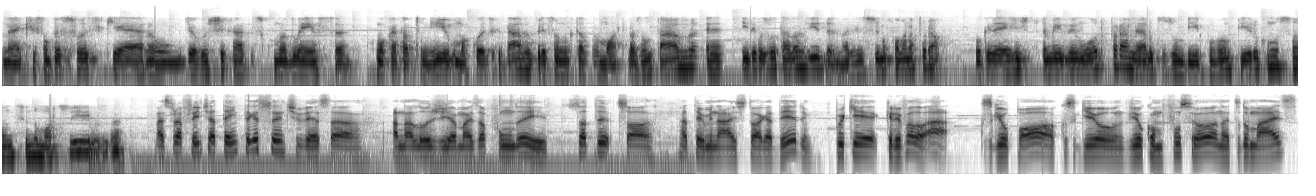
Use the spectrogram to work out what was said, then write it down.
né, que são pessoas que eram diagnosticadas com uma doença, como catatonia, alguma coisa que dava a impressão que estava morta, mas não estava, é, e depois voltava à vida, mas isso de uma forma natural. Porque daí a gente também vê um outro paralelo do zumbi com o vampiro, como sendo mortos-vivos, né? Mais pra frente é até interessante ver essa analogia mais a fundo aí. Só, ter, só a terminar a história dele, porque, que ele falou, ah, conseguiu pó, conseguiu, viu como funciona e tudo mais.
